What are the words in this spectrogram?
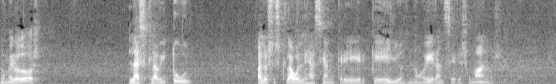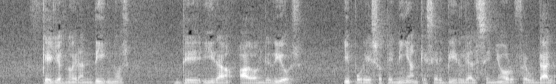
Número dos, la esclavitud a los esclavos les hacían creer que ellos no eran seres humanos, que ellos no eran dignos de ir a, a donde Dios y por eso tenían que servirle al Señor feudal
